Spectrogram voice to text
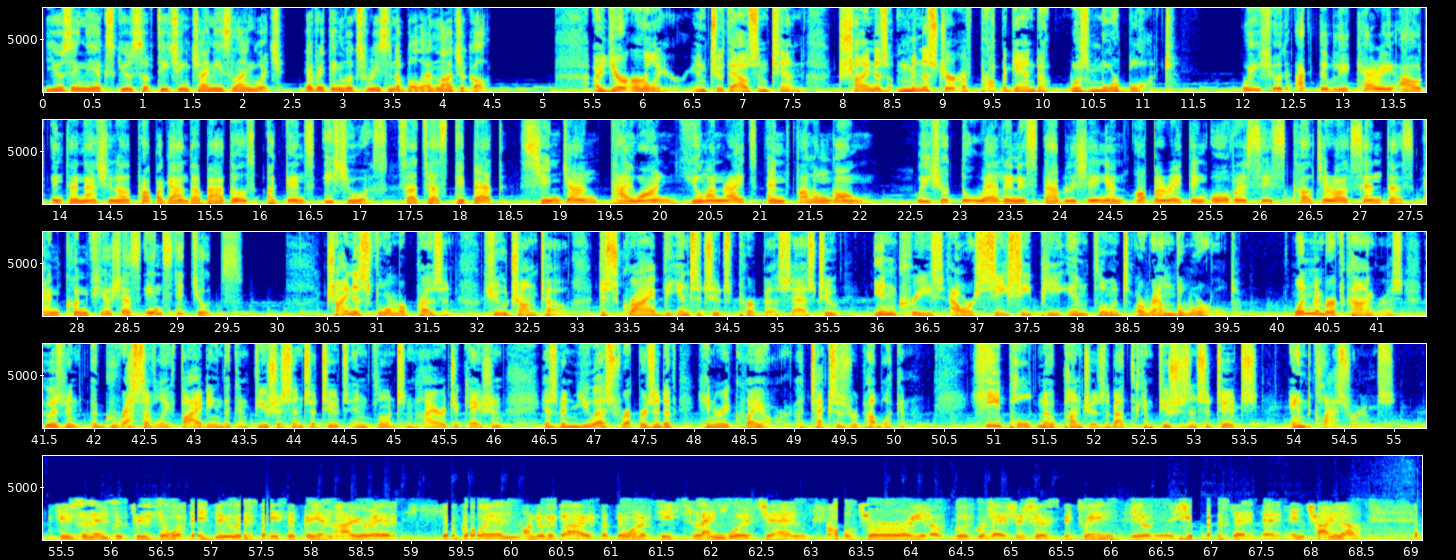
Using the excuse of teaching Chinese language, everything looks reasonable and logical. A year earlier, in 2010, China's Minister of Propaganda was more blunt. We should actively carry out international propaganda battles against issuers such as Tibet, Xinjiang, Taiwan, human rights, and Falun Gong. We should do well in establishing and operating overseas cultural centers and Confucius institutes. China's former president, Hu Jintao, described the Institute's purpose as to increase our CCP influence around the world. One member of Congress who has been aggressively fighting the Confucius Institute's influence in higher education has been U.S. Representative Henry Cuellar, a Texas Republican. He pulled no punches about the Confucius Institutes and classrooms. Confucius Institutes and what they do is basically in higher ed, they'll go in under the guise that they want to teach language and culture, you know, good relationships between, you know, the U.S. and, and, and China.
